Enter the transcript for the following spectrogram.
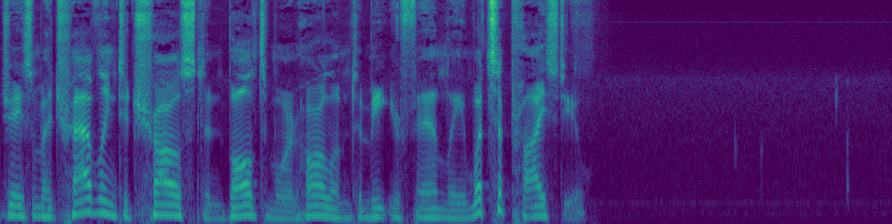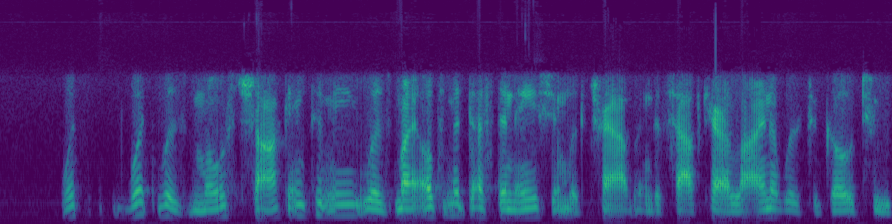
Jason, by traveling to Charleston, Baltimore, and Harlem to meet your family? And what surprised you? What What was most shocking to me was my ultimate destination with traveling to South Carolina was to go to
